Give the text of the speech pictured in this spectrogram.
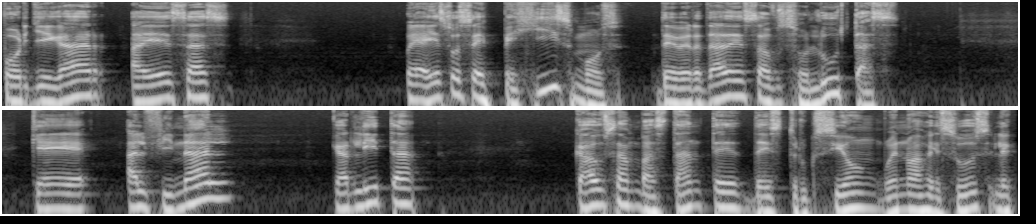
por llegar a esas a esos espejismos de verdades absolutas que al final, Carlita, causan bastante destrucción. Bueno, a Jesús le,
